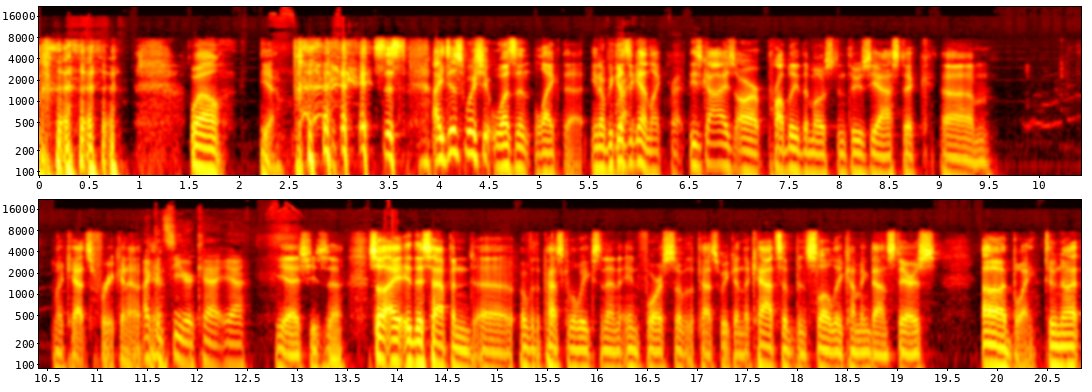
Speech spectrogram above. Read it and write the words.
well, yeah, it's just I just wish it wasn't like that, you know, because right. again, like right. these guys are probably the most enthusiastic. Um, my cat's freaking out. I here. can see your cat. Yeah. Yeah, she's uh, so I, this happened uh, over the past couple of weeks, and then in force over the past weekend. The cats have been slowly coming downstairs. Oh boy, do not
